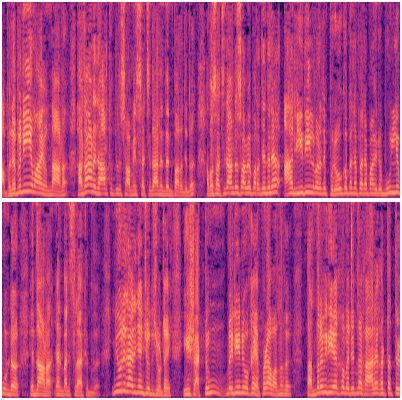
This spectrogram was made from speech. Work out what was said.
അപലപനീയമായ ഒന്നാണ്. അതാണ് യഥാർത്ഥത്തിൽ സ്വാമി സച്ചിദാനന്ദൻ പറഞ്ഞത്. അപ്പോൾ സച്ചിദാനന്ദ സ്വാമി പറഞ്ഞതിന് ആ രീതിയിൽ വളരെ പുരോഗമനപരമായ ഒരു മൂല്യമുണ്ട് എന്നാണ് ഞാൻ മനസ്സിലാക്കുന്നത്. ഇനി ഒരു കാര്യം ഞാൻ ചോദിച്ചോട്ടെ? ഈ ഷട്ടും ബനിയനും ഒക്കെ എപ്പോഴാണ് വന്നത്? തന്ത്രവിധിയൊക്കെ വരുന്ന കാലഘട്ടത്തിൽ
